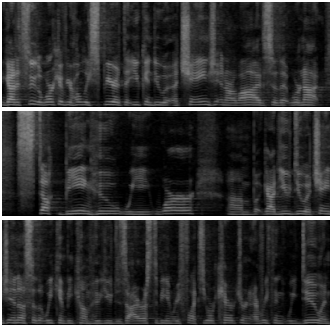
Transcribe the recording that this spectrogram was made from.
And God, it's through the work of your Holy Spirit that you can do a change in our lives so that we're not stuck being who we were. Um, but God, you do a change in us so that we can become who you desire us to be and reflect your character in everything that we do. And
